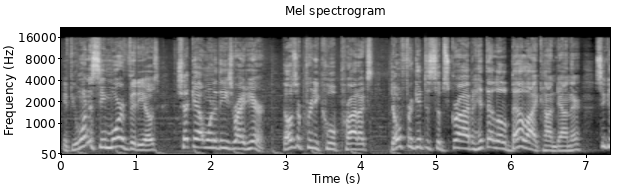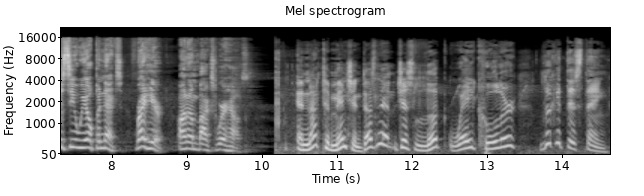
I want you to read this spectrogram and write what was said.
If you want to see more videos, check out one of these right here. Those are pretty cool products. Don't forget to subscribe and hit that little bell icon down there so you can see what we open next, right here on Unbox Warehouse. And not to mention, doesn't it just look way cooler? Look at this thing.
